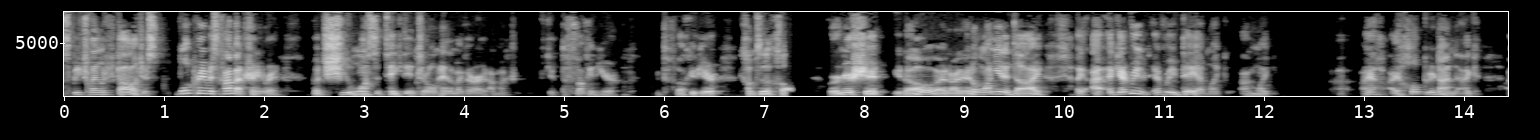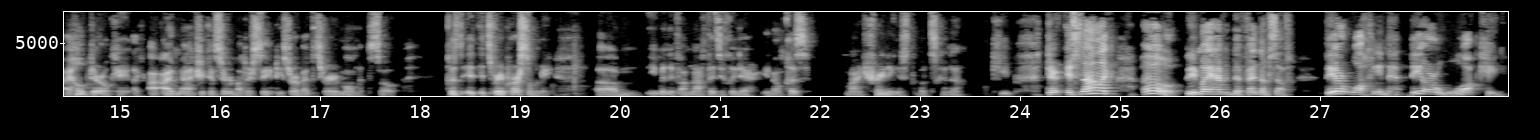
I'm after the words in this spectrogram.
speech language pathologist, no previous combat training, right? But she wants to take her own hand. I'm like, all right, I'm going to get the fuck in here. Get the fuck in here. Come to the club. Learn your shit, you know, and I, don't want you to die. I, like every every day, I'm like, I'm like, I, I hope you're not like I hope they're okay. Like I, am actually concerned about their safety sort of at this very moment. So because it, it's very personal to me, um, even if I'm not physically there, you know, because my training is what's gonna keep there. It's not like oh they might have to defend themselves. They are walking. In, They are walking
